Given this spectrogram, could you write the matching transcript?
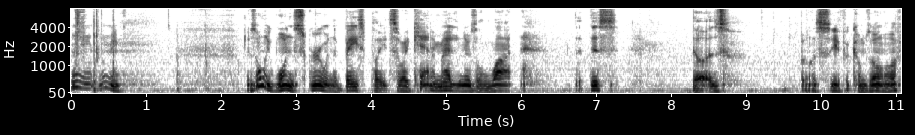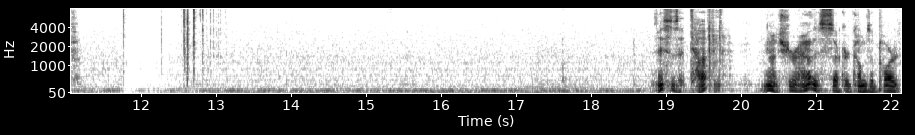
I mean, there's only one screw in the base plate, so I can't imagine there's a lot that this does. But let's see if it comes off. This is a toughie. I'm not sure how this sucker comes apart.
